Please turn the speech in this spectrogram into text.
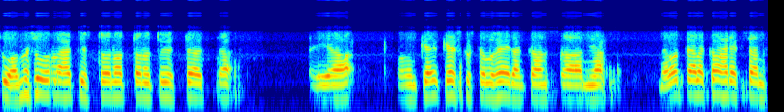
Suomen suurlähetystö on ottanut yhteyttä ja on keskustellut heidän kanssaan ja meillä on täällä kahdeksan,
